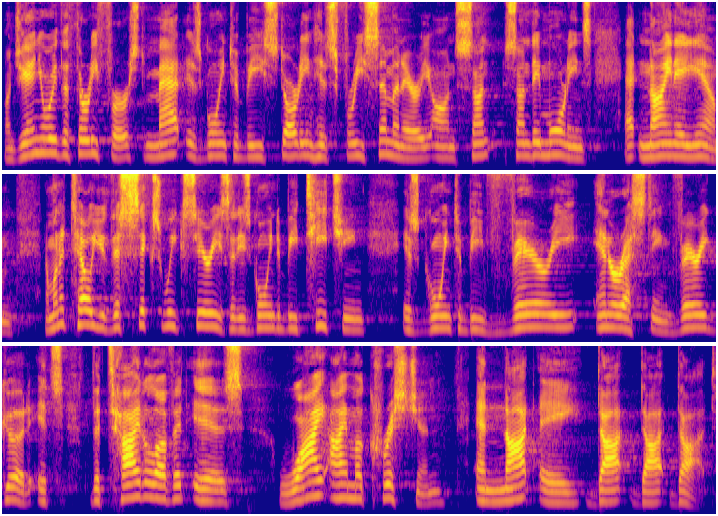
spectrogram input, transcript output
on January the 31st, Matt is going to be starting his free seminary on sun- Sunday mornings at 9 a.m. I'm going to tell you this six week series that he's going to be teaching is going to be very interesting, very good. It's, the title of it is Why I'm a Christian and Not a Dot, Dot, Dot.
